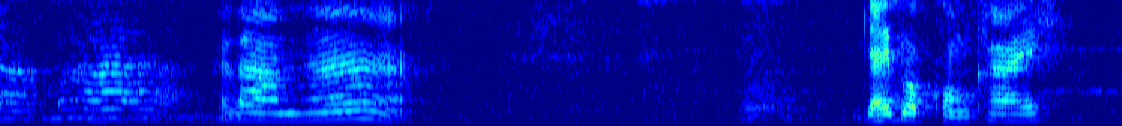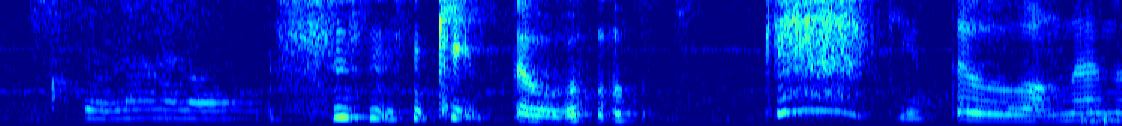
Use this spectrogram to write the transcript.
ลามาพระรามห้ายายบอกของใคร คุณลาโลคิดตู่คิด ตู่ของนะโน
